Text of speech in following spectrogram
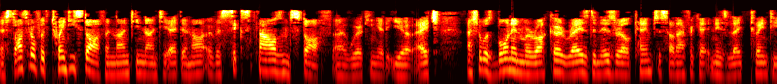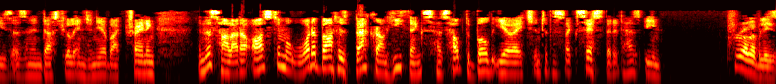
They started off with 20 staff in 1998. There are now over 6,000 staff uh, working at EOH. Asher was born in Morocco, raised in Israel, came to South Africa in his late 20s as an industrial engineer by training. In this highlight, I asked him what about his background he thinks has helped build EOH into the success that it has been. Probably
